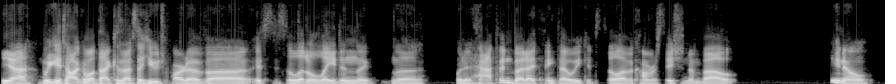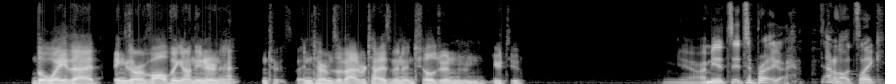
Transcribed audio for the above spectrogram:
Yeah, we could talk about that because that's a huge part of. Uh, it's it's a little late in the the when it happened, but I think that we could still have a conversation about, you know, the way that things are evolving on the internet in, ter- in terms of advertisement and children and YouTube. Yeah, I mean it's it's impre- I don't know. It's like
